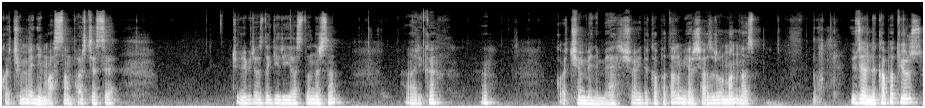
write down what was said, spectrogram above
koçum benim aslan parçası. Şöyle biraz da geri yaslanırsan. Harika. Heh. Koçum benim be. Şöyle de kapatalım. Yarış hazır olman lazım. Üzerinde kapatıyoruz.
